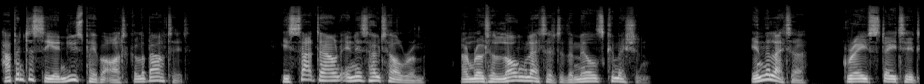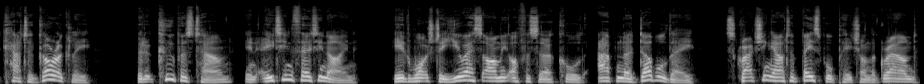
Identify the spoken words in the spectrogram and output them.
happened to see a newspaper article about it he sat down in his hotel room and wrote a long letter to the Mills Commission. In the letter, Graves stated categorically that at Cooperstown in 1839 he had watched a U.S. Army officer called Abner Doubleday scratching out a baseball pitch on the ground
